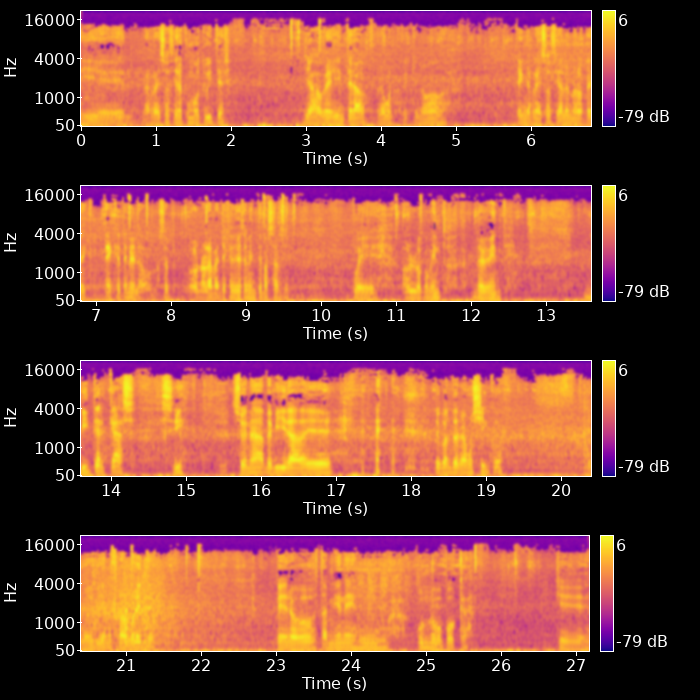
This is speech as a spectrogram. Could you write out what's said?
y eh, las redes sociales como Twitter, ya os habéis enterado, pero bueno, el que no tenga redes sociales no le apetezca tenerla o no, se, o no le apetezca directamente pasarse, pues os lo comento brevemente. Bitter Cash, sí, suena a bebida de, de cuando éramos chicos, que lo bebía nuestro abuelete, pero también es un, un nuevo podcast que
